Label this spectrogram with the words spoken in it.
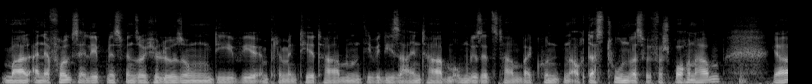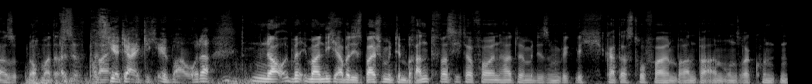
mal ein Erfolgserlebnis, wenn solche Lösungen, die wir implementiert haben, die wir designt haben, umgesetzt haben bei Kunden, auch das tun, was wir versprochen haben. Ja, also nochmal das. Also passiert ja eigentlich immer, oder? Na, immer, immer nicht, aber dieses Beispiel mit dem Brand, was ich da vorhin hatte, mit diesem wirklich katastrophalen Brand bei einem unserer Kunden,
